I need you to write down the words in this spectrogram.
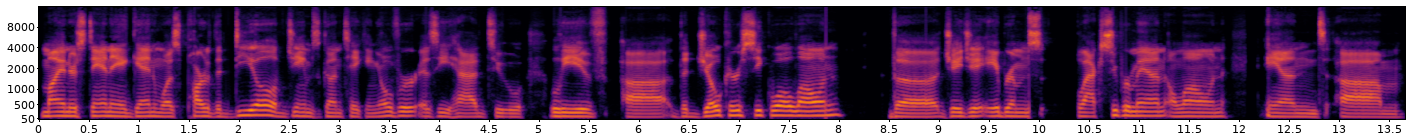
My understanding, again, was part of the deal of James Gunn taking over as he had to leave uh, the Joker sequel alone, the J.J. Abrams Black Superman alone, and um,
